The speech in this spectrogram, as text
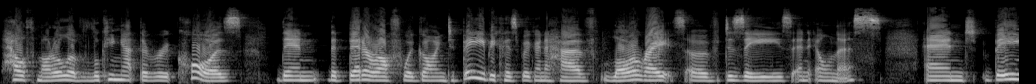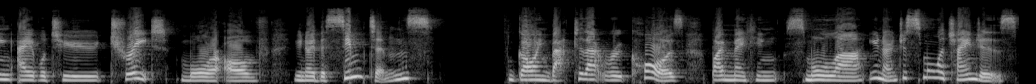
health model of looking at the root cause, then the better off we're going to be because we're going to have lower rates of disease and illness and being able to treat more of, you know, the symptoms going back to that root cause by making smaller, you know, just smaller changes,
